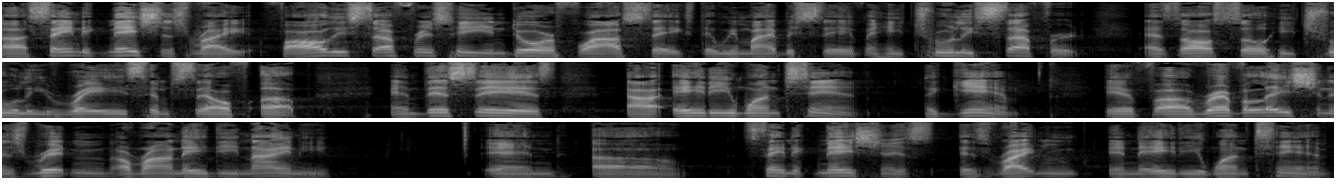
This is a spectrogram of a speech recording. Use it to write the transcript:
uh, St. Ignatius write, For all these sufferings he endured for our sakes, that we might be saved, and he truly suffered, as also he truly raised himself up. And this is uh, AD 110. Again, if uh, Revelation is written around AD 90, and uh, St. Ignatius is writing in AD 110,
